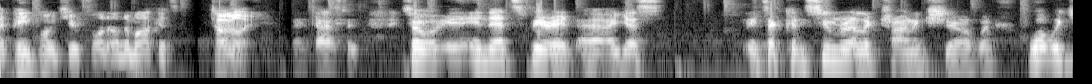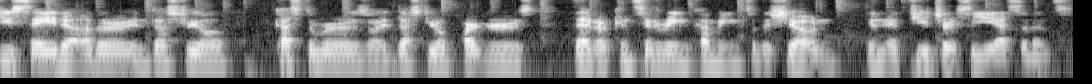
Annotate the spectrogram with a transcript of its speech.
a pain point here for on the market. Totally. Fantastic. So, in, in that spirit, uh, I guess it's a consumer electronics show, but what would you say to other industrial customers or industrial partners that are considering coming to the show in, at future CES events?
